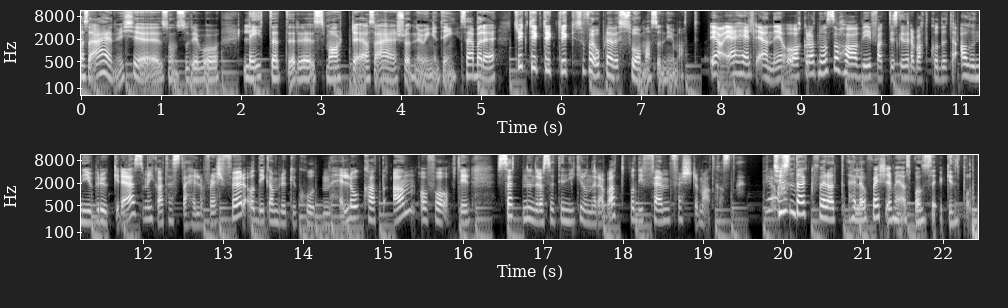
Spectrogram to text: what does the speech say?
Altså, jeg er jo ikke sånn som driver og leter etter smarte Altså, jeg skjønner jo ingenting. Så jeg bare trykk, trykk, trykk, trykk, så får jeg oppleve så masse ny mat. Ja, jeg er helt enig, og akkurat nå så har vi faktisk en rabattkode til alle nye brukere som ikke har testa HelloFresh før, og de kan bruke koden HelloCatAn og få opptil 1779 kroner rabatt på de fem første matkassene. Tusen takk for at HelloFresh er med og sponser ukens pod.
